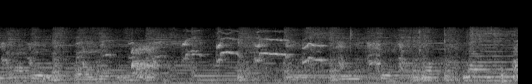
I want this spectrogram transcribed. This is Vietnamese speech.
chưa được về Sự một năm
